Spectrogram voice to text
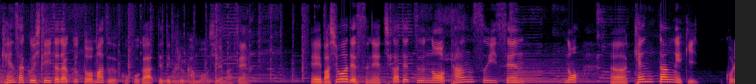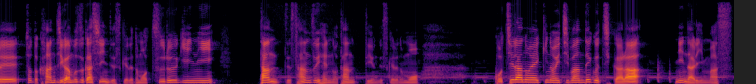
検索していただくとまずここが出てくるかもしれません、えー、場所はですね地下鉄の淡水線の剣丹駅。これちょっと漢字が難しいんですけれども剣に丹って三髄辺の丹っていうんですけれどもこちらの駅の一番出口からになります。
